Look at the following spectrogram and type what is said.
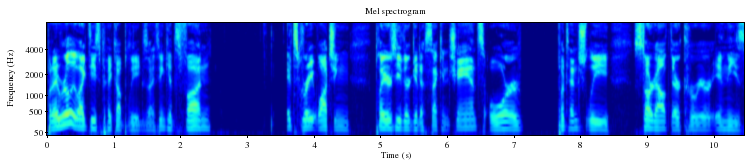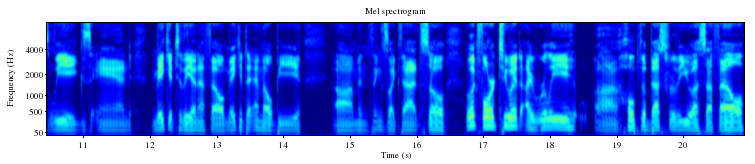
but I really like these pickup leagues. I think it's fun it's great watching players either get a second chance or potentially start out their career in these leagues and make it to the NFL, make it to MLB, um, and things like that. So I look forward to it. I really uh, hope the best for the USFL.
